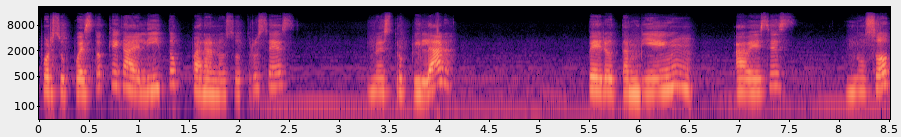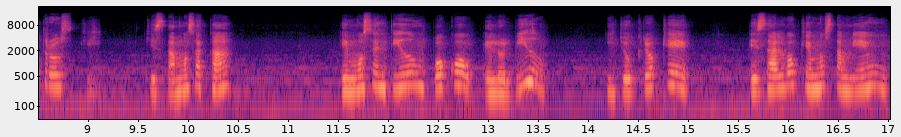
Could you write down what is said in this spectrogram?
por supuesto que Gaelito para nosotros es nuestro pilar, pero también a veces nosotros que, que estamos acá hemos sentido un poco el olvido. Y yo creo que es algo que hemos también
